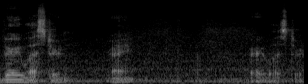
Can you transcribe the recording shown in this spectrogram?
very Western, right? Very Western.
